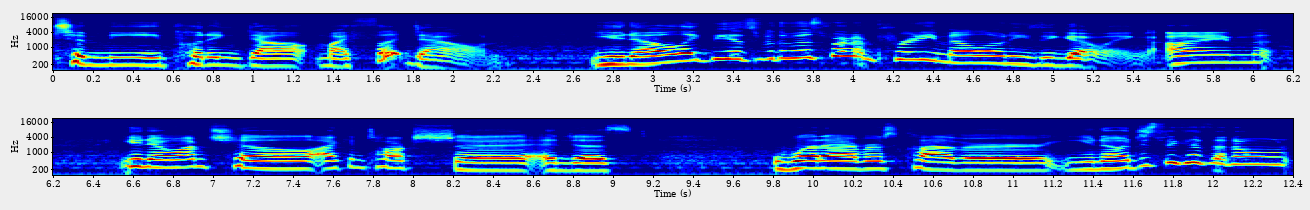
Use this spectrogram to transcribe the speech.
to me putting down my foot down. You know, like because for the most part I'm pretty mellow and easygoing. I'm, you know, I'm chill. I can talk shit and just whatever's clever. You know, just because I don't.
